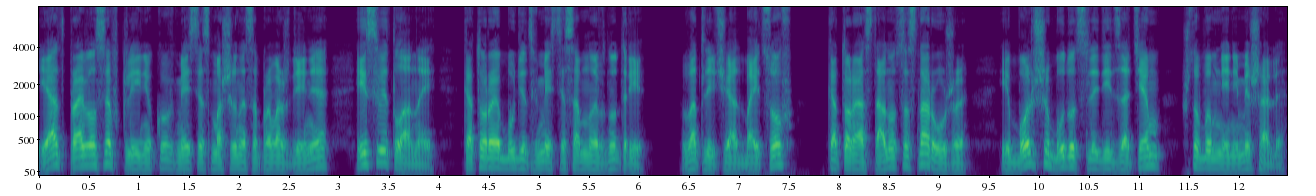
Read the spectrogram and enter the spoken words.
я отправился в клинику вместе с машиной сопровождения и Светланой, которая будет вместе со мной внутри, в отличие от бойцов, которые останутся снаружи и больше будут следить за тем, чтобы мне не мешали.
